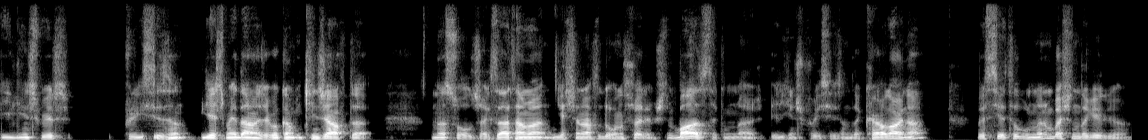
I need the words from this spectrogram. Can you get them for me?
ilginç bir preseason geçmeye devam edecek. Bakalım ikinci hafta nasıl olacak? Zaten ben geçen hafta da onu söylemiştim. Bazı takımlar ilginç preseason'da. Carolina ve Seattle bunların başında geliyor.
